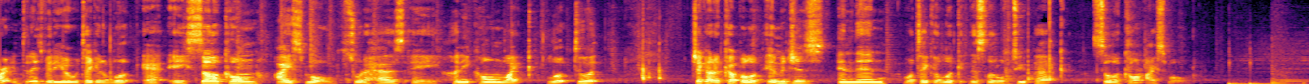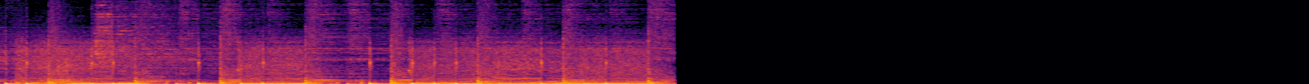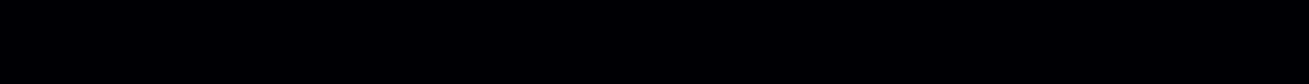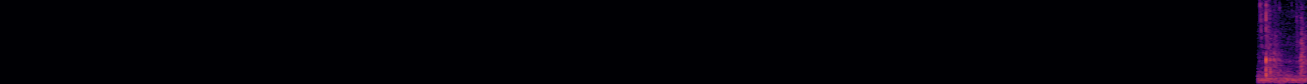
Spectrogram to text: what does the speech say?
Alright, in today's video we're taking a look at a silicone ice mold. Sort of has a honeycomb-like look to it. Check out a couple of images and then we'll take a look at this little two-pack silicone ice mold.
